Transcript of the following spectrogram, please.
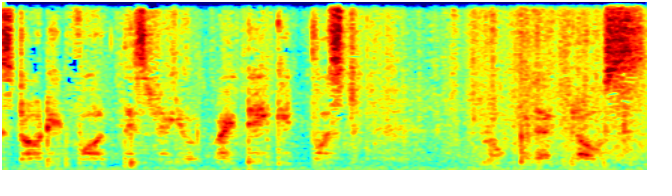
started for this video, I take it first. Blue color gloves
